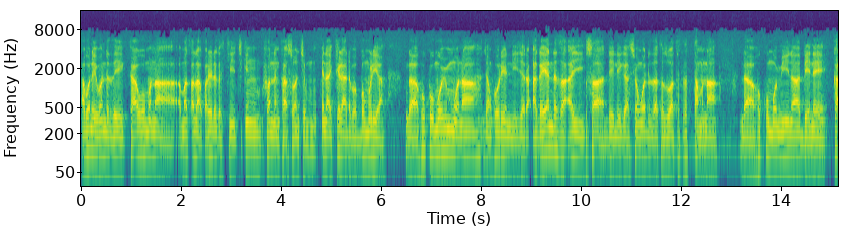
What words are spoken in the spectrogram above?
abu ne wanda zai kawo mana matsala ƙwarai da gaske cikin fannin kasuwancinmu ina kira da babban murya ga hukumominmu na jamhuriyar nijar a ga yadda za a yi sa delegation wadda za ta zuwa ta tattauna da hukumomi na benin ka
